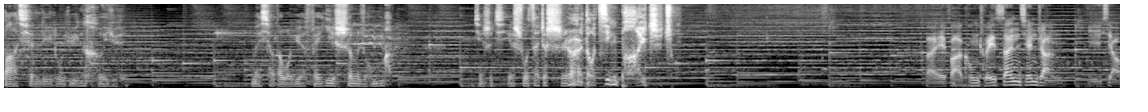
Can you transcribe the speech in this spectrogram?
八千里路云和月。没想到我岳飞一生戎马，竟是结束在这十二道金牌之中。白发空垂三千丈，一笑。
